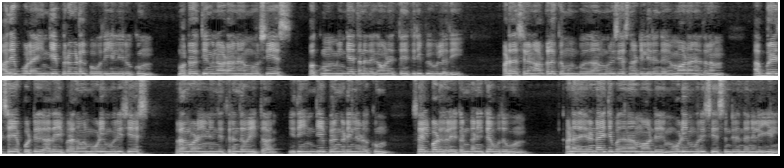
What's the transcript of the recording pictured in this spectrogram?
அதேபோல இந்திய பெருங்கடல் பகுதியில் இருக்கும் மற்றொரு தீவு நாடான மொரிசியஸ் பக்கமும் இந்தியா தனது கவனத்தை திருப்பி உள்ளது. கடந்த சில நாட்களுக்கு முன்பு தான் மொரிசியஸ் நாட்டில் இருந்த விமான தளம் அப்கிரேட் செய்யப்பட்டு அதை பிரதமர் மோடி மொரிசியஸ் பிரதமருடன் இணைந்து திறந்து வைத்தார். இது இந்திய பெருங்கடலில் நடக்கும் செயல்பாடுகளை கண்காணிக்க உதவும். கடந்த இரண்டாயிரத்தி பதினாறாம் ஆண்டு மோடி மொரிசியஸ் சென்றிருந்த நிலையில்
